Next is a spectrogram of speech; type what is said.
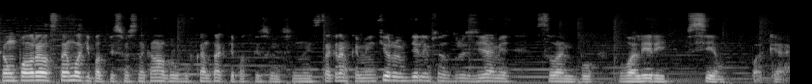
Кому понравилось, ставим лайки, подписываемся на канал, группу ВКонтакте, подписываемся на Инстаграм, комментируем, делимся с друзьями. С вами был Валерий. Всем пока.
